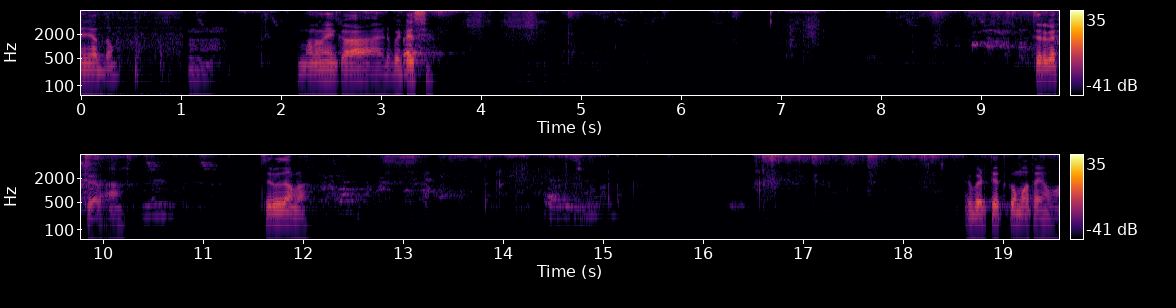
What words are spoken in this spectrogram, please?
ఏం చేద్దాం? మనమే ఇక ఇక్కడ పెట్టేసి తిరగచ్చు కదా? తిరుగుదాం రా. ఇక్కడ పెడితే ఎత్తుకోపోతాయేమో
